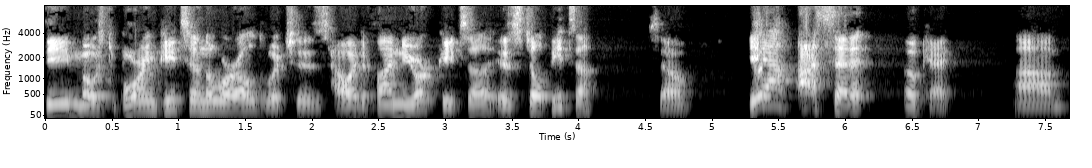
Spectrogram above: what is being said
the most boring pizza in the world, which is how I define New York pizza, is still pizza. So yeah, I said it. Okay. Um,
